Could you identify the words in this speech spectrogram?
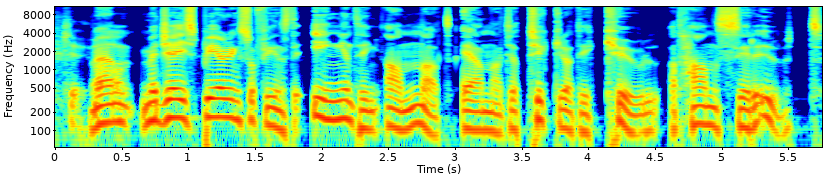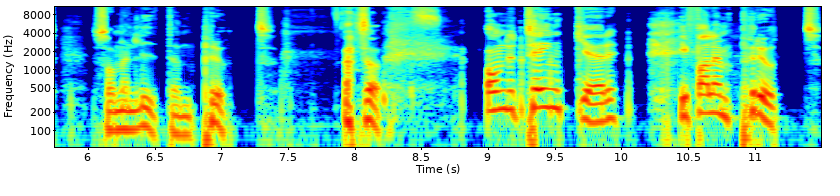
Men med Jay Spearing så finns det ingenting annat än att jag tycker att det är kul att han ser ut som en liten prutt. Alltså, om du tänker ifall en prutt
